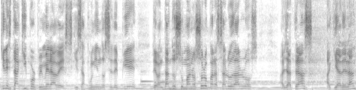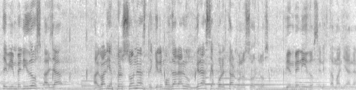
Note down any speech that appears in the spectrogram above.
¿Quién está aquí por primera vez? Quizás poniéndose de pie, levantando su mano solo para saludarlos. Allá atrás, aquí adelante, bienvenidos. Allá hay varias personas, te queremos dar algo. Gracias por estar con nosotros. Bienvenidos en esta mañana.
